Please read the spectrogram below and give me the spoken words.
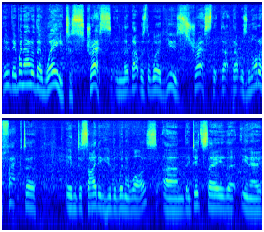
they, they went out of their way to stress, and that, that was the word used stress, that, that that was not a factor in deciding who the winner was. Um, they did say that, you know,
